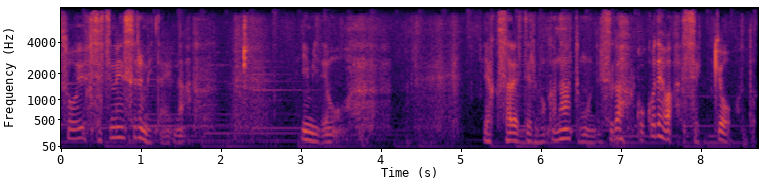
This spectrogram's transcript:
そういう説明するみたいな意味でも訳されてるのかなと思うんですがここでは説教と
